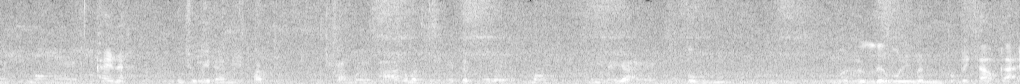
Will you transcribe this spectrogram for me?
นะมองยังไงใครนะคุณชูวิทย์นะมีพรรคการเมืองพาเข้ามาถึงในตึกนี้เลยมองมีนัยยะอะไรไหมผมมันเรื่องพวกนี้มันผมไปก้าวไก่าย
